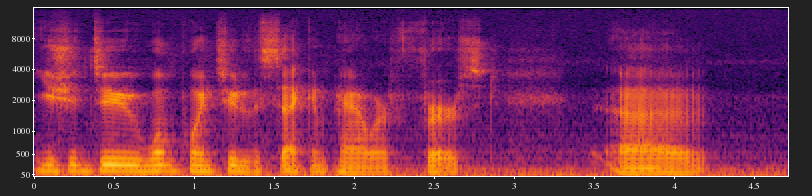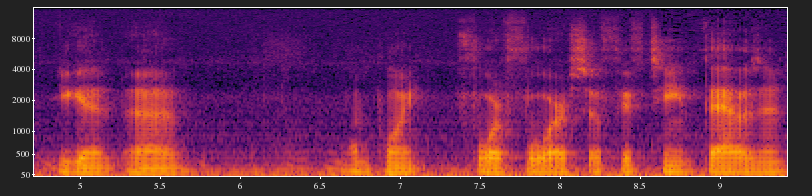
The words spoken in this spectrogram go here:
you should do 1.2 to the second power first. Uh, you get uh, 1.44, so 15,000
